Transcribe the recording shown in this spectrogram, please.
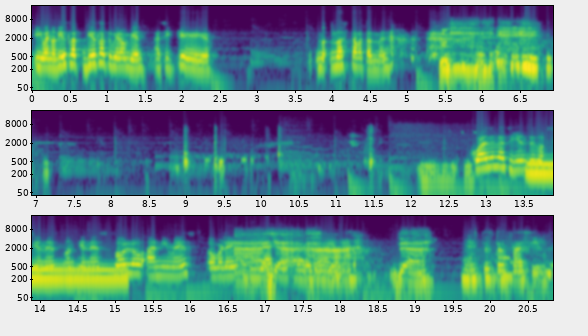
Y bueno, 10 la, 10 la tuvieron bien, así que no, no estaba tan mal. ¿Cuál de las siguientes opciones contiene Mm. solo animes sobre Ah, viajes ya. en el tiempo? Ah, Ya, esto está fácil.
